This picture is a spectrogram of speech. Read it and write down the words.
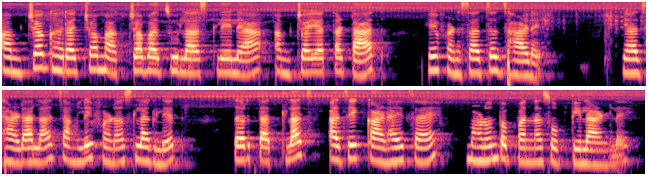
आमच्या घराच्या मागच्या बाजूला असलेल्या आमच्या या तटात हे फणसाचं झाड आहे. या झाडाला चांगले फणस लागलेत तर त्यातलाच आज एक काढायचा आहे म्हणून पप्पांना सोबतीला आणलं आहे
